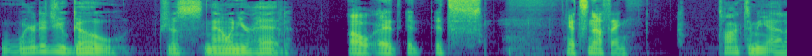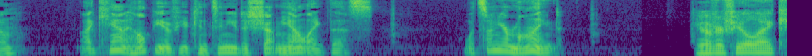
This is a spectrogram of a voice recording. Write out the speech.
Where did you go? Just now in your head. Oh, it, it it's it's nothing. Talk to me, Adam. I can't help you if you continue to shut me out like this. What's on your mind? You ever feel like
